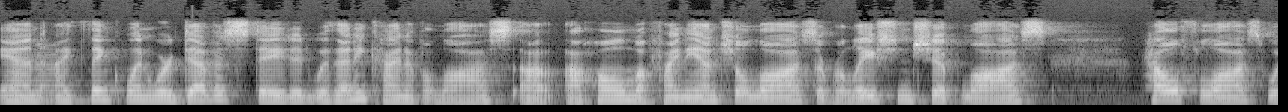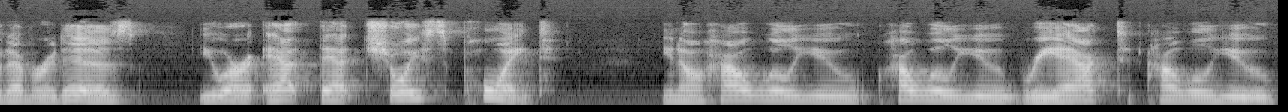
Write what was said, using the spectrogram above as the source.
And mm-hmm. I think when we're devastated with any kind of a loss, uh, a home, a financial loss, a relationship loss, health loss, whatever it is, you are at that choice point. You know, how will you how will you react? How will you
